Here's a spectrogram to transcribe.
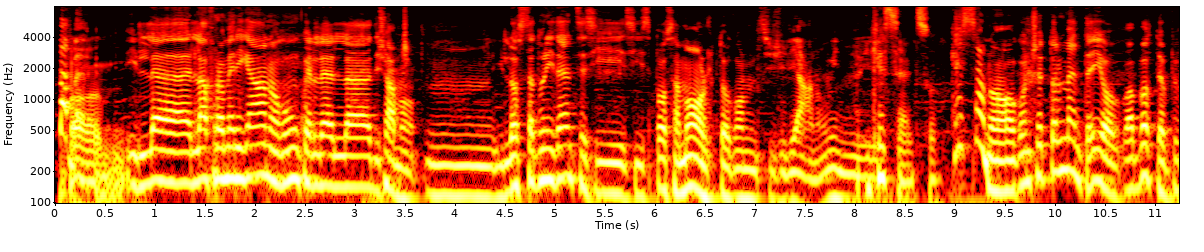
Vabbè, po'- il- l'afroamericano, comunque il, il- diciamo, mm, lo statunitense si, si sposa molto con il siciliano, quindi... in che senso? Che sono concettualmente, io a volte ho più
